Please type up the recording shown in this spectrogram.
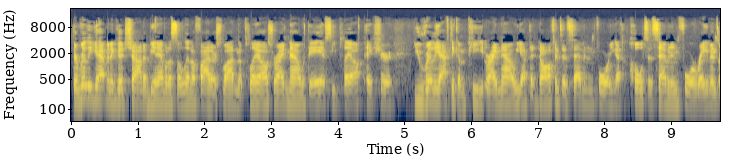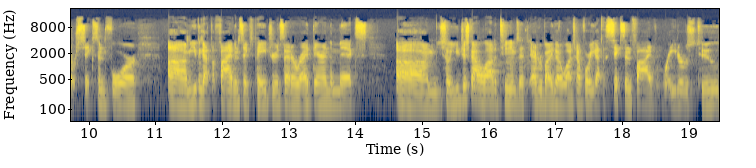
they're really having a good shot of being able to solidify their spot in the playoffs right now with the AFC playoff picture. You really have to compete right now. You got the Dolphins at seven and four. You got the Colts at seven and four. Ravens are six and four. Um, you even got the five and six Patriots that are right there in the mix. Um, so you just got a lot of teams that everybody got to watch out for. You got the six and five Raiders too,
